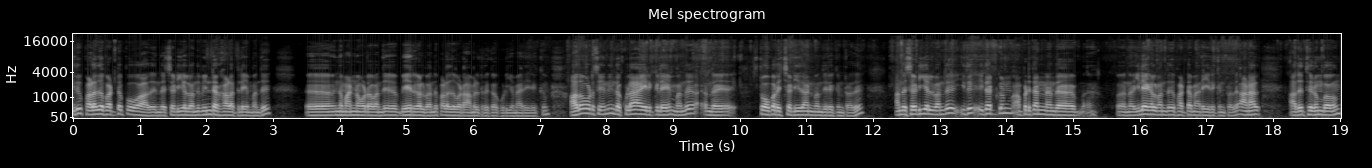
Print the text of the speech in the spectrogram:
இது பழுதுபட்டு போகாது. இந்த செடிகள் வந்து விண்டர் காலத்துலேயும் வந்து இந்த மண்ணோட வந்து வேர்கள் வந்து பழுதுபடாமல் இருக்கக்கூடிய மாதிரி இருக்கும். அதோடு சேர்ந்து இந்த குழாயிலுக்குலேயும் வந்து அந்த ஸ்ட்ராபெரி செடி தான் வந்து இருக்கின்றது. அந்த செடிகள் வந்து இது இதற்கும் அப்படித்தான் அந்த அந்த இலைகள் வந்து பட்ட மாதிரி இருக்கின்றது. ஆனால் அது திரும்பவும்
